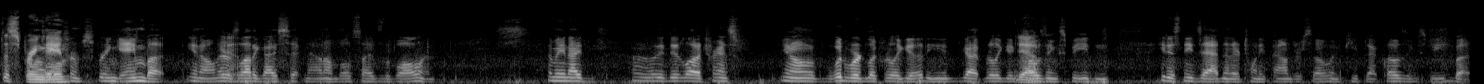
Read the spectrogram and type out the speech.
The spring game. from spring game, but you know, there was a lot of guys sitting out on both sides of the ball, and I mean, I, I don't know, they did a lot of trans. You know, Woodward looked really good. He got really good Yeah. closing speed, and he just needs to add another 20 pounds or so and keep that closing speed. But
